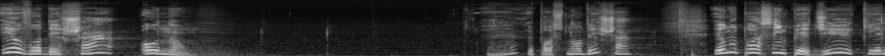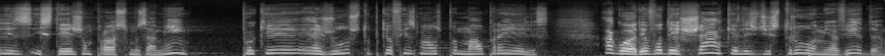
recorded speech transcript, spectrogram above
Eu vou deixar ou não? É, eu posso não deixar. Eu não posso impedir que eles estejam próximos a mim, porque é justo, porque eu fiz mal, mal para eles. Agora, eu vou deixar que eles destruam a minha vida?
